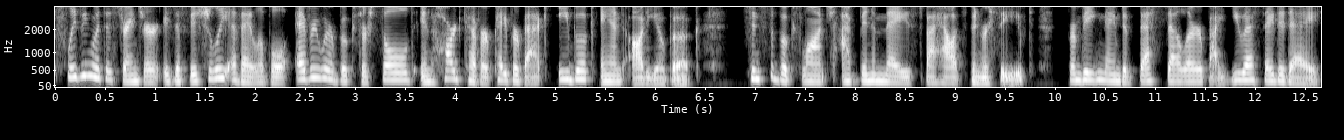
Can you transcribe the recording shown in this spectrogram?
Sleeping with a Stranger is officially available everywhere books are sold in hardcover, paperback, ebook, and audiobook. Since the book's launch, I've been amazed by how it's been received. From being named a bestseller by USA Today,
